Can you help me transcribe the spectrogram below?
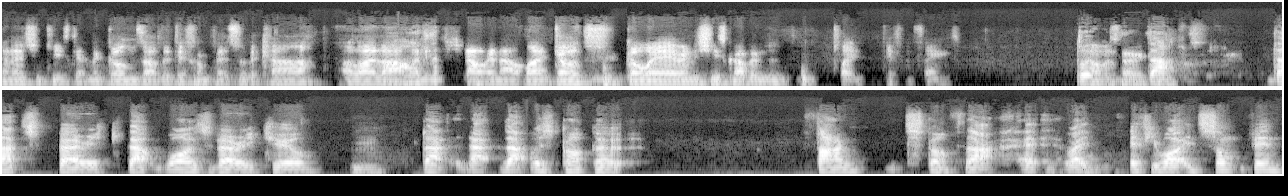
and then she keeps getting the guns out of the different bits of the car. I like that, Oh, and he's shouting out like "Go, go here!" and she's grabbing like different things. But That was very cool. that's very that was very cool. Hmm. That that that was proper fan stuff. That eh, like if you wanted something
